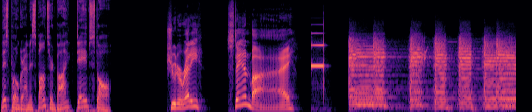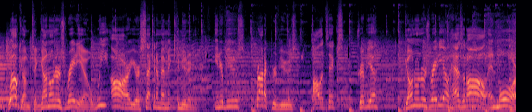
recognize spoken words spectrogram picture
This program is sponsored by Dave Stahl. Shooter ready. Stand by. Welcome to Gun Owners Radio. We are your Second Amendment community. Interviews, product reviews, politics, trivia. Gun Owners Radio has it all and more.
